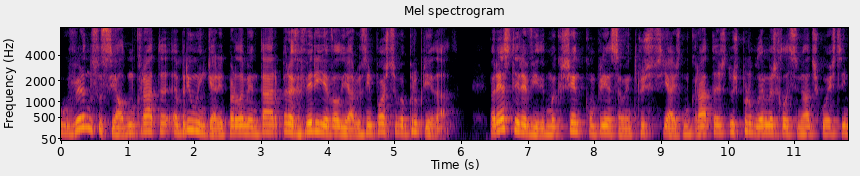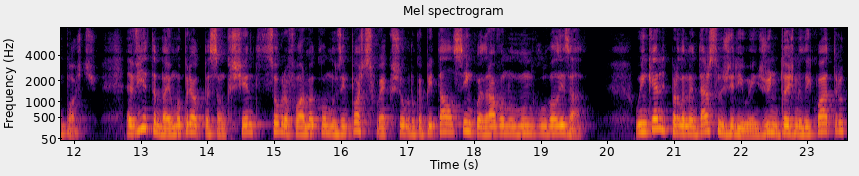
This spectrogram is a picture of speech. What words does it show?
o governo social-democrata abriu um inquérito parlamentar para rever e avaliar os impostos sobre a propriedade. Parece ter havido uma crescente compreensão entre os sociais-democratas dos problemas relacionados com estes impostos. Havia também uma preocupação crescente sobre a forma como os impostos suecos sobre o capital se enquadravam no mundo globalizado. O inquérito parlamentar sugeriu, em junho de 2004,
